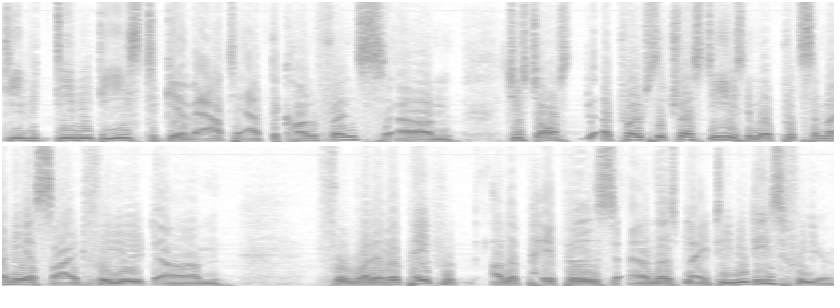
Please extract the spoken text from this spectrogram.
DVDs to give out at the conference, um, just approach the trustees and we'll put some money aside for you um, for whatever paper, other papers and those blank DVDs for you.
